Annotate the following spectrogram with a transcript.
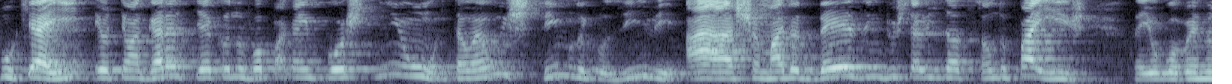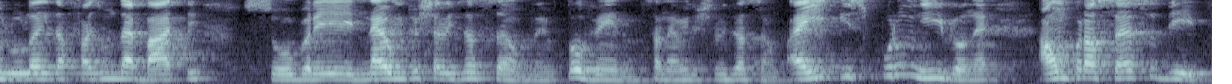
porque aí eu tenho a garantia que eu não vou pagar imposto nenhum. Então é um estímulo, inclusive, à chamada desindustrialização do país. E o governo Lula ainda faz um debate sobre neoindustrialização. Né? Eu estou vendo essa neoindustrialização. Aí isso por um nível, né? Há um processo de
